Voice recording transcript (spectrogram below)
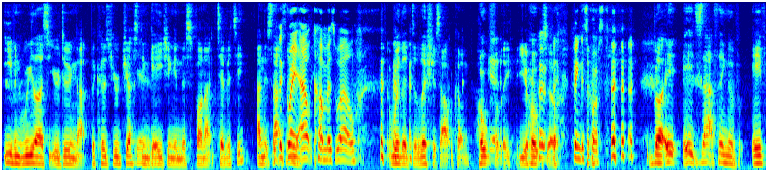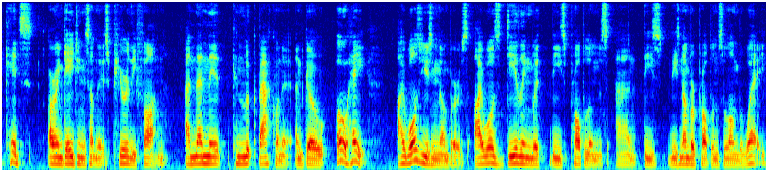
even realize that you're doing that because you're just Yeah. engaging in this fun activity and it's that the great outcome as well. with a delicious outcome hopefully you hope so Fingers crossed. but it, it's that thing of if kids are engaging in something that's purely fun and then they can look back on it and go oh hey i was using numbers. I was dealing with these problems and these these number problems along the way.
